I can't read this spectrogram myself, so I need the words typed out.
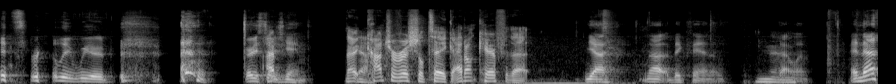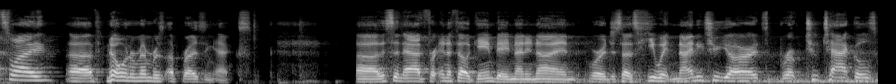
it's really weird. Very strange game. that yeah. controversial take. I don't care for that. Yeah, not a big fan of No. that one. And that's why uh, no one remembers Uprising X. Uh, this is an ad for NFL Game Day 99 where it just says he went 92 yards, broke two tackles,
